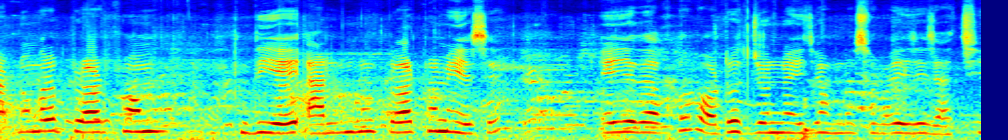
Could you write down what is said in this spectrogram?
আট নম্বর প্ল্যাটফর্ম দিয়ে আট নম্বর প্ল্যাটফর্মে এসে, এই যে দেখো, অটোর জন্য এই যে আমরা সবাই এই যে যাচ্ছি।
